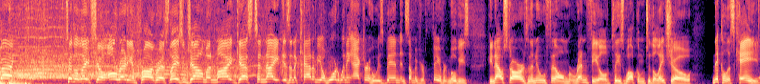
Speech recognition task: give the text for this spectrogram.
back to the Late Show, already in progress. Ladies and gentlemen, my guest tonight is an Academy Award winning actor who has been in some of your favorite movies. He now stars in the new film Renfield. Please welcome to the Late Show, Nicolas Cage.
